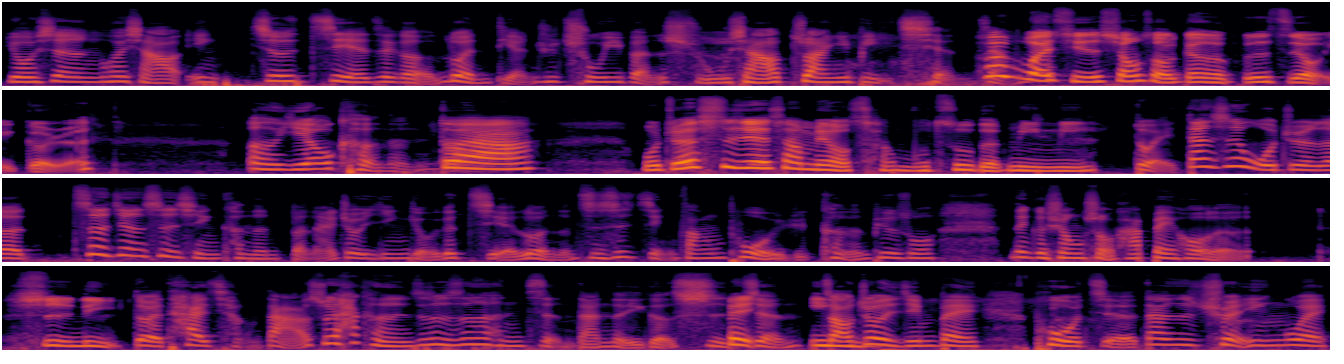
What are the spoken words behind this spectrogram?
有些人会想要印，就是借这个论点去出一本书，想要赚一笔钱。会不会其实凶手根本不是只有一个人？嗯，也有可能。对啊。我觉得世界上没有藏不住的秘密。对，但是我觉得这件事情可能本来就已经有一个结论了，只是警方迫于可能，比如说那个凶手他背后的。势力对太强大，所以他可能就是真的很简单的一个事件，早就已经被破解了，但是却因为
